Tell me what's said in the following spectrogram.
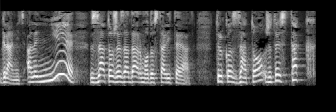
granic, ale nie za to, że za darmo dostali teatr, tylko za to, że to jest tak,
